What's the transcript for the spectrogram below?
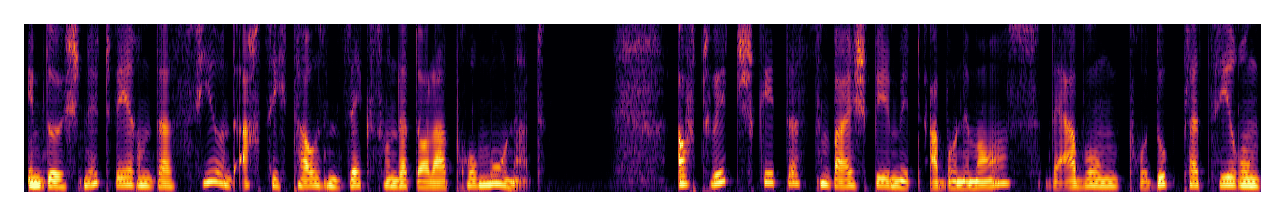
Im Durchschnitt wären das 84.600 Dollar pro Monat. Auf Twitch geht das zum Beispiel mit Abonnements, Werbung, Produktplatzierung,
